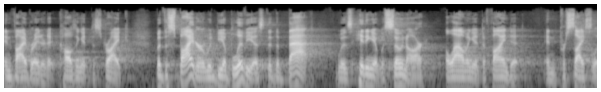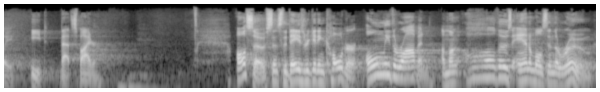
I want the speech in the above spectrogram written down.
and vibrated it, causing it to strike. But the spider would be oblivious that the bat was hitting it with sonar allowing it to find it and precisely eat that spider. Also, since the days are getting colder, only the robin, among all those animals in the room,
